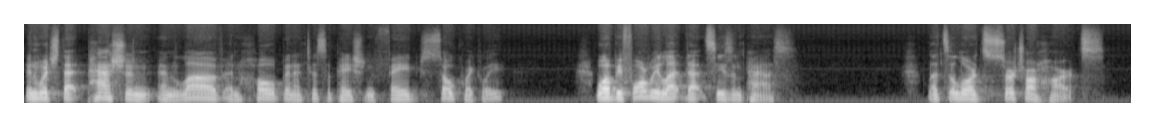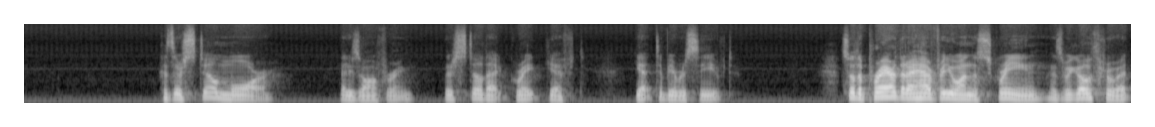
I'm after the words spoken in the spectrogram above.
in which that passion and love and hope and anticipation fade so quickly. Well, before we let that season pass, let the Lord search our hearts because there's still more that He's offering. There's still that great gift yet to be received. So, the prayer that I have for you on the screen as we go through it,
